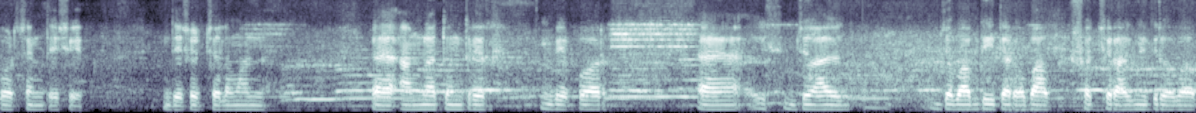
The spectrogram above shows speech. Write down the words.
করছেন দেশের দেশের চলমান আমলাতন্ত্রের ব্যাপার জবাবদিহিতার অভাব, স্বচ্ছ রাজনীতির অভাব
